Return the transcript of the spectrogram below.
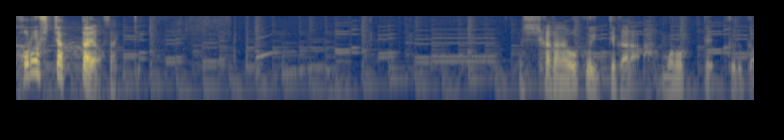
殺しちゃったよさっき。方ない。奥行ってから戻ってくるか。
